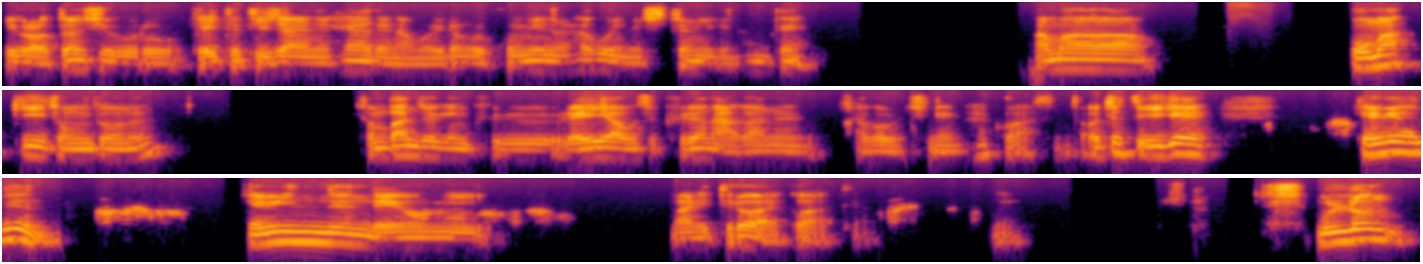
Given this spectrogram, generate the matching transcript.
이걸 어떤 식으로 데이터 디자인을 해야 되나 뭐 이런 걸 고민을 하고 있는 시점이긴 한데 아마 봄학기 정도는 전반적인 그 레이아웃을 그려나가는 작업을 진행할 것 같습니다. 어쨌든 이게 되면은 재미있는 내용이 많이 들어갈 것 같아요. 네. 물론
